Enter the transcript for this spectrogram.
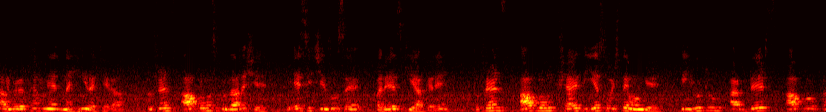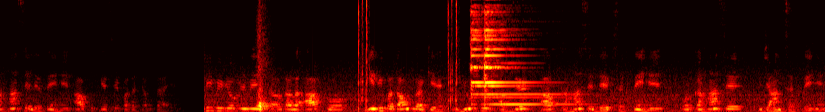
अलगोरिथम में नहीं रखेगा। तो फ्रेंड्स आप लोगों से गुजारिश है कि ऐसी चीज़ों से परहेज़ किया करें। तो फ्रेंड्स आप लोग शायद ये सोचते होंगे कि यूट्यूब अपडेट्स आप लोग कहाँ से लेते हैं, आपको कैसे पता चलता है? अगली वीडियो में मैं इन आपको, ये भी बताऊँगा कि यूट्यूब अपडेट आप कहाँ से देख सकते हैं और कहाँ से जान सकते हैं।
